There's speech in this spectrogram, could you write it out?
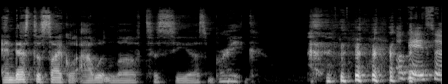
And that's the cycle I would love to see us break. okay, so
